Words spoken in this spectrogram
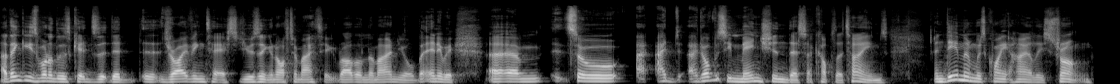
I think he's one of those kids that did uh, driving tests using an automatic rather than the manual. But anyway, um, so I, I'd, I'd obviously mentioned this a couple of times, and Damon was quite highly strung.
